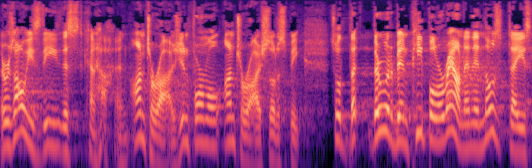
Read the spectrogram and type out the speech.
There was always the, this kind of an entourage, informal entourage, so to speak. So there would have been people around. And in those days,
